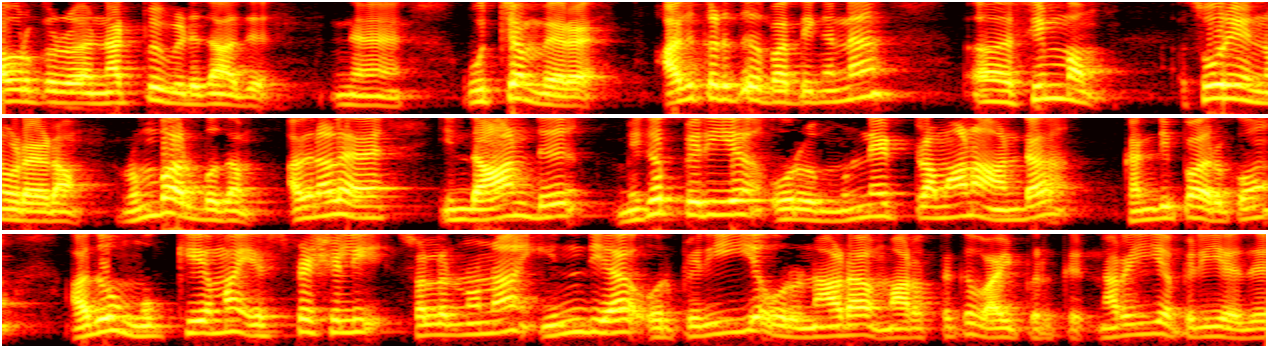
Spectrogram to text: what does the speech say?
அவருக்கு நட்பு வீடு தான் அது உச்சம் வேறு. அதுக்கடுத்து பார்த்திங்கன்னா சிம்மம் சூரியனோட இடம். ரொம்ப அற்புதம். அதனால் இந்த ஆண்டு மிகப்பெரிய ஒரு முன்னேற்றமான ஆண்டாக கண்டிப்பாக இருக்கும். அதுவும் முக்கியமாக எஸ்பெஷலி சொல்லணும்னா இந்தியா ஒரு பெரிய ஒரு நாடாக மாறத்துக்கு வாய்ப்பு இருக்குது நிறைய பெரிய இது.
